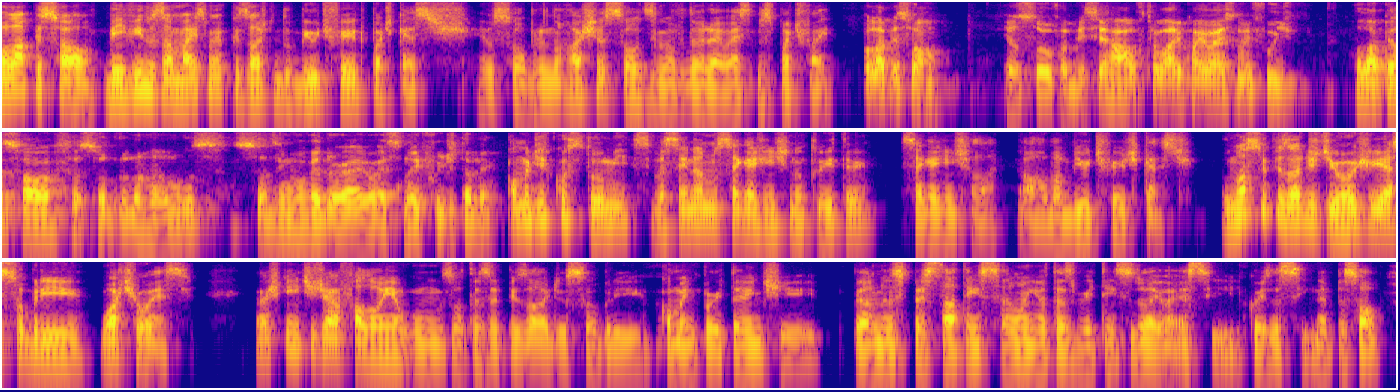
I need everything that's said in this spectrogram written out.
Olá pessoal, bem-vindos a mais um episódio do Build Fair Podcast. Eu sou o Bruno Rocha, sou desenvolvedor iOS no Spotify. Olá pessoal, eu sou o Fabrício Ralph, trabalho com iOS no iFood. Olá pessoal, eu sou o Bruno Ramos, sou desenvolvedor iOS no iFood também. Como de costume, se você ainda não segue a gente no Twitter, segue a gente lá, é o BuildFairdCast. O nosso episódio de hoje é sobre WatchOS. Eu acho que a gente já falou em alguns outros episódios sobre como é importante, pelo menos, prestar atenção em outras vertentes do iOS e coisa assim, né, pessoal?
